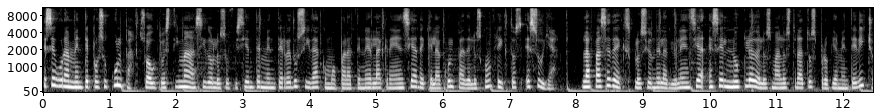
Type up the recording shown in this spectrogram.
es seguramente por su culpa. Su autoestima ha sido lo suficientemente reducida como para tener la creencia de que la culpa de los conflictos es suya. La fase de explosión de la violencia es el núcleo de los malos tratos propiamente dicho,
